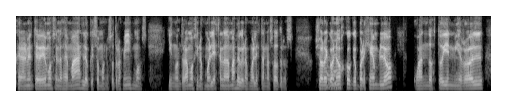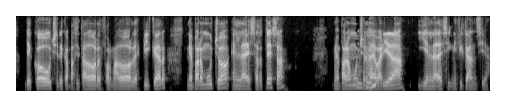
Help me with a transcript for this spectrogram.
Generalmente vemos en los demás lo que somos nosotros mismos y encontramos si nos molesta en los demás lo que nos molesta a nosotros. Yo reconozco que, por ejemplo, cuando estoy en mi rol de coach, de capacitador, de formador, de speaker, me paro mucho en la de certeza, me paro mucho en la de variedad y en la de significancia.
